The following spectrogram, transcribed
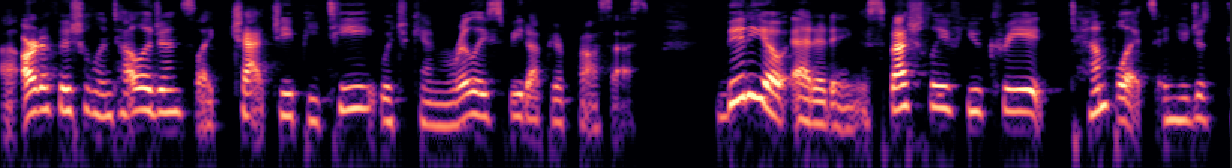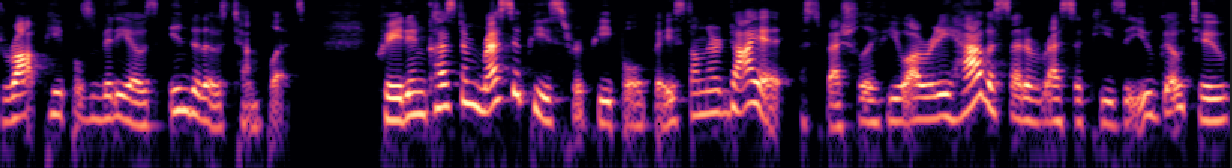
uh, artificial intelligence like ChatGPT, which can really speed up your process video editing, especially if you create templates and you just drop people's videos into those templates. Creating custom recipes for people based on their diet, especially if you already have a set of recipes that you go to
